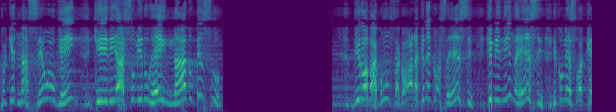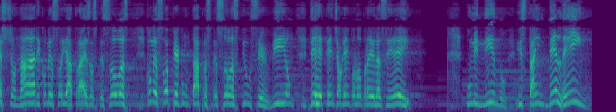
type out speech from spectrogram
porque nasceu alguém que iria assumir o reinado. Isso virou bagunça agora, que negócio é esse? Que menino é esse? E começou a questionar, e começou a ir atrás das pessoas, começou a perguntar para as pessoas que o serviam. De repente alguém falou para ele assim: Ei, o menino está em Belém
